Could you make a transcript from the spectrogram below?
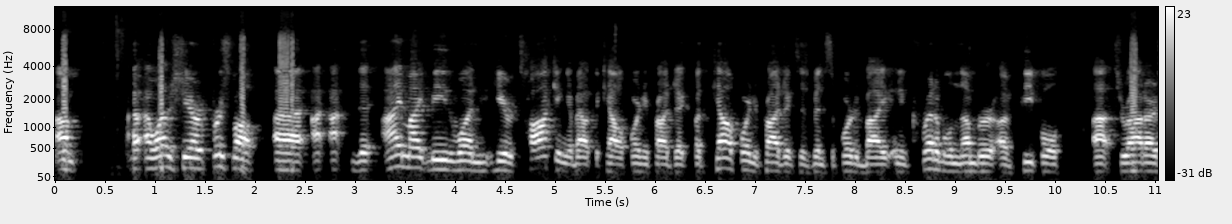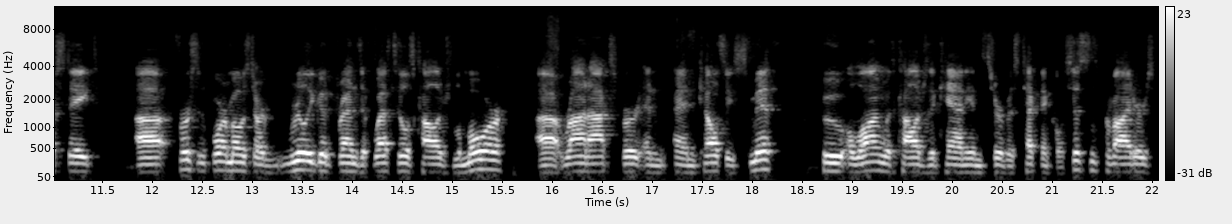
Um, I, I want to share first of all, uh, I, I, I might be the one here talking about the California project, but the California project has been supported by an incredible number of people uh, throughout our state. Uh, first and foremost, our really good friends at West Hills College Lemoore, uh, Ron Oxford and, and Kelsey Smith, who, along with College of the Canyon, serve as technical assistance providers.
